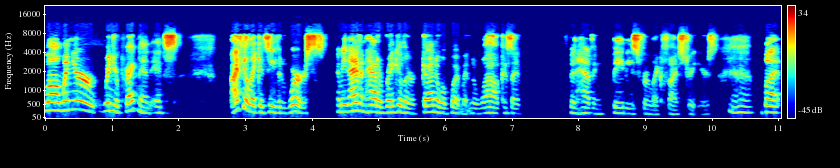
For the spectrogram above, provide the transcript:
Well when you're when you're pregnant it's i feel like it's even worse i mean i haven't had a regular gyno appointment in a while because i've been having babies for like five straight years mm-hmm. but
